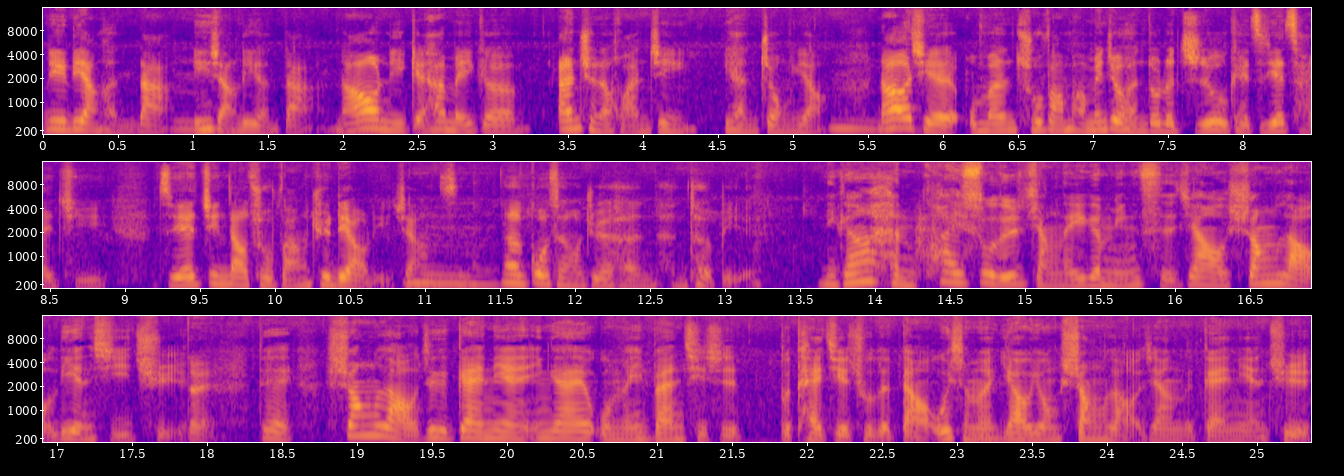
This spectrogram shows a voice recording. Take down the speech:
力量很大，影响力很大。然后你给他们一个安全的环境也很重要。然后而且我们厨房旁边就有很多的植物可以直接采集，直接进到厨房去料理这样子。那个过程我觉得很很特别。你刚刚很快速的就讲了一个名词，叫双老练习曲。对对，双老这个概念，应该我们一般其实不太接触得到。为什么要用双老这样的概念去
